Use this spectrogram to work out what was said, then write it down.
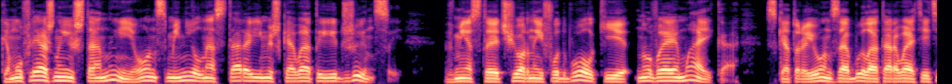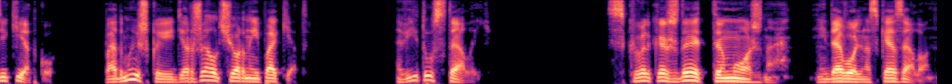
Камуфляжные штаны он сменил на старые мешковатые джинсы. Вместо черной футболки новая майка, с которой он забыл оторвать этикетку. Под мышкой держал черный пакет. Вид усталый. «Сколько ждать-то можно?» — недовольно сказал он.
